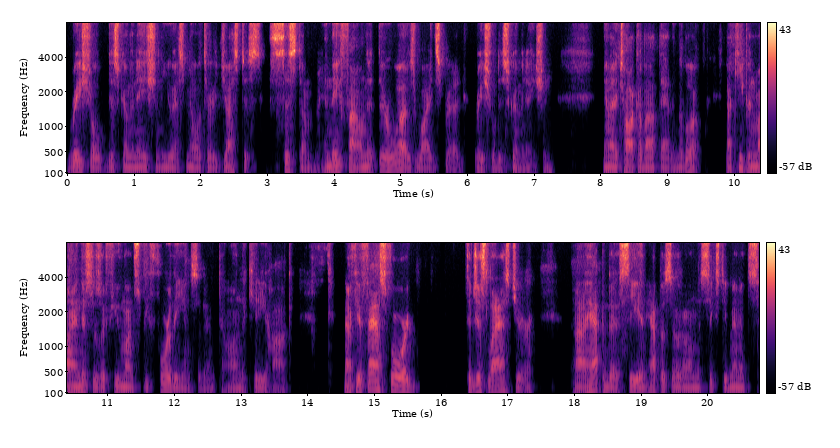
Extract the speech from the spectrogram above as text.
racial discrimination in the US military justice system. And they found that there was widespread racial discrimination. And I talk about that in the book. Now, keep in mind, this was a few months before the incident on the Kitty Hawk. Now, if you fast forward to just last year, I happened to see an episode on the 60 Minutes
